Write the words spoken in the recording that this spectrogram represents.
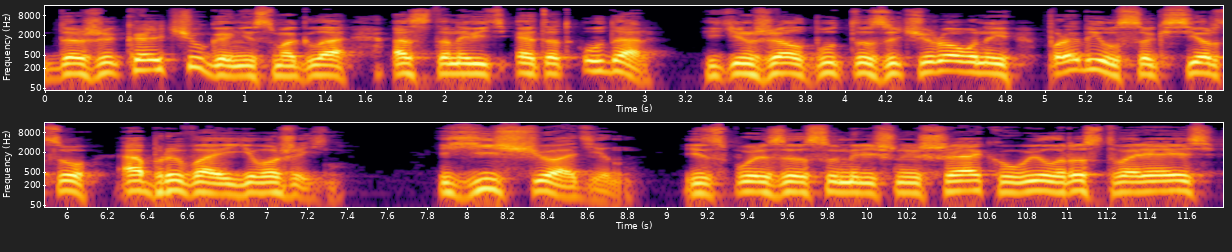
Даже кольчуга не смогла остановить этот удар, и кинжал, будто зачарованный, пробился к сердцу, обрывая его жизнь. Еще один. Используя сумеречный шаг, Уилл, растворяясь,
